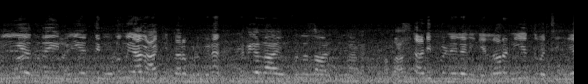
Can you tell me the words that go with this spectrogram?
நீயத்தை நீயத்தை முழுமையாக ஆக்கி தரப்படும் என நபிகள் நாயகம் செல்லலாம் சொன்னாங்க. அப்போ அந்த அடிப்படையில் நீங்கள் எல்லாரும் நீயத்து வச்சீங்க.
